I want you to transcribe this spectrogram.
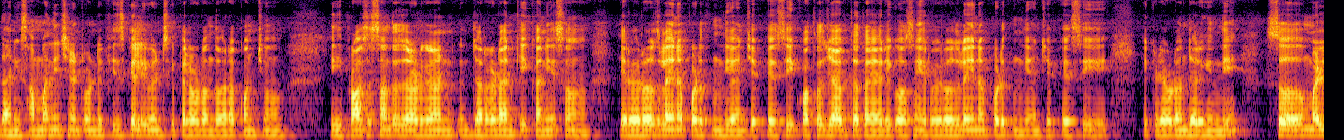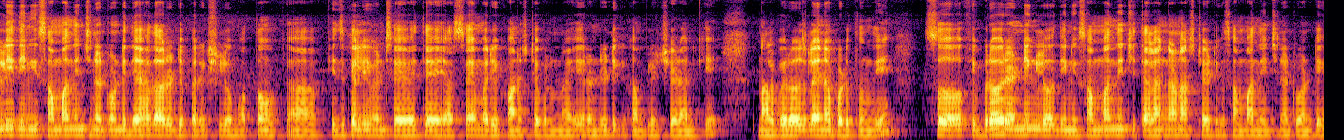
దానికి సంబంధించినటువంటి ఫిజికల్ ఈవెంట్స్కి పిలవడం ద్వారా కొంచెం ఈ ప్రాసెస్ అంతా జరగ జరగడానికి కనీసం ఇరవై రోజులైనా పడుతుంది అని చెప్పేసి కొత్త జాబితా తయారీ కోసం ఇరవై రోజులైనా పడుతుంది అని చెప్పేసి ఇక్కడ ఇవ్వడం జరిగింది. సో మళ్ళీ దీనికి సంబంధించినటువంటి దేహదారుఢ్య పరీక్షలు మొత్తం ఫిజికల్ ఈవెంట్స్ ఏవైతే ఎస్ఐ మరియు కానిస్టేబుల్ ఉన్నాయో రెండింటికి కంప్లీట్ చేయడానికి నలభై రోజులైనా పడుతుంది. సో ఫిబ్రవరి ఎండింగ్లో దీనికి సంబంధించి తెలంగాణ స్టేట్కి సంబంధించినటువంటి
